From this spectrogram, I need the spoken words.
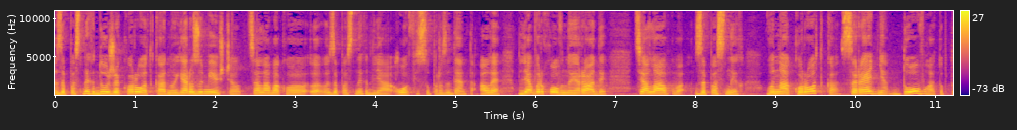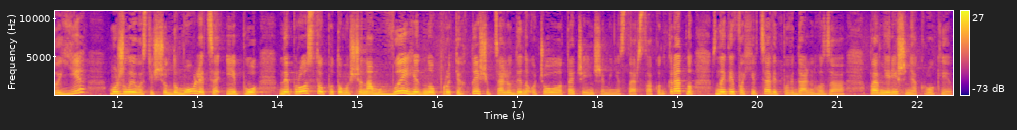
запасних дуже коротка. Ну я розумію, що це лава е, запасних для офісу президента, але для Верховної Ради ця лава запасних вона коротка, середня, довга, тобто є можливості, що домовляться, і по не просто по тому, що нам вигідно протягти, щоб ця людина очолила те чи інше міністерство, а конкретно знайти фахівця відповідального за певні рішення, кроки.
